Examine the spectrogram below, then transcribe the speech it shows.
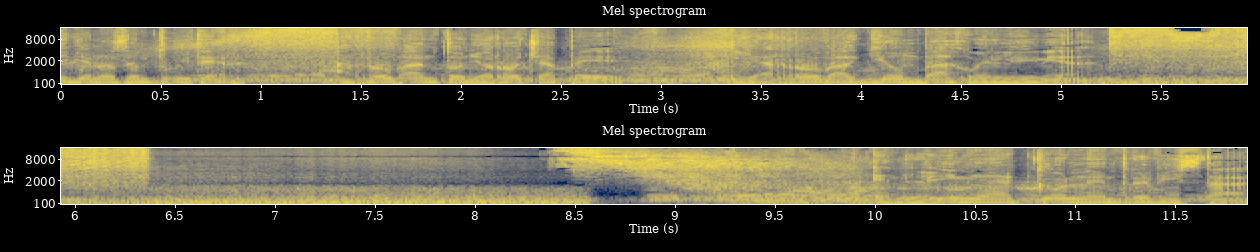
Síguenos en Twitter, arroba Antonio Rocha P y arroba guion bajo en línea. En línea con la entrevista.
